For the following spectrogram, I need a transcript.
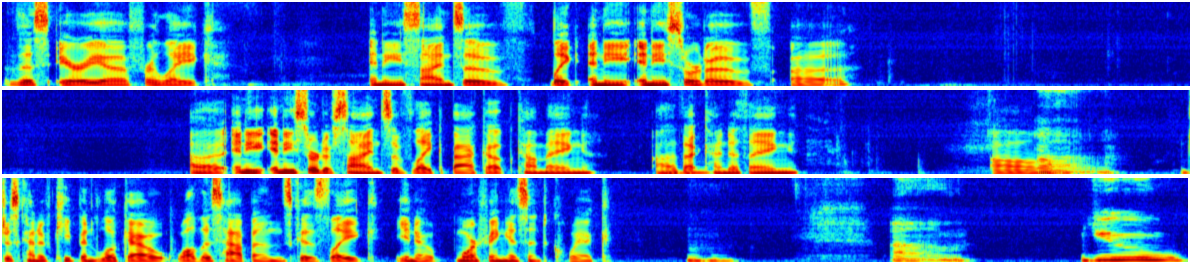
this area for like any signs of like any any sort of uh uh any any sort of signs of like backup coming uh that kind of thing um just kind of keep lookout while this happens because like you know morphing isn't quick You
